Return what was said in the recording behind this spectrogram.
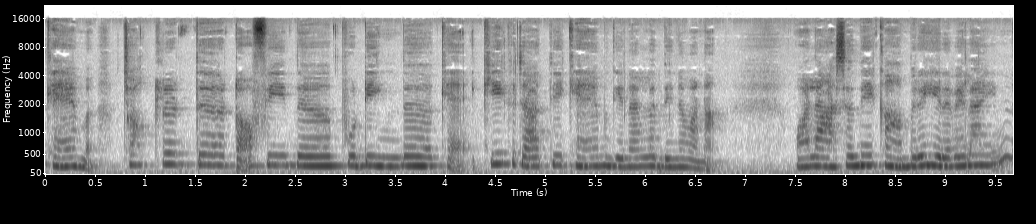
කෑම. චොක්ලට්ද ටොෆීද පුඩින්ද එක එක જાතියේ කෑම ගෙනල්ලා දෙනවනම්. ඔයාලා ආසනේ කාමරේ හිර වෙලා ඉන්න.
